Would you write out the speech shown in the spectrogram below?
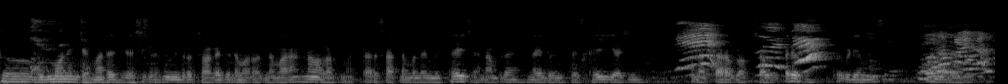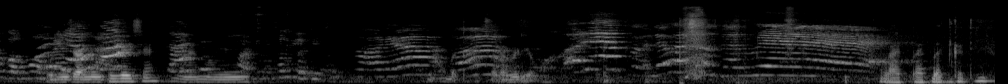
તો ગુડ મોર્નિંગ, જય માતાજી, જય શ્રી કૃષ્ણ મિત્રો, સ્વાગત છે તમારો આજના મારા નવા બ્લોગમાં અત્યારે સાતને બધા મિનિટ થઈ છે અને આપણે નહીં ધોઈને ફ્રેશ થઈ ગયા છીએ. અને તારો બ્લોગ ચાલુ કર્યો છે, તો વિડીયોમાં તો બીજાને ઉઠી ગઈ છે અને મમ્મી ચાલો વિડીયોમાં. લાઈટ બાઇટ બંધ કરી છે?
